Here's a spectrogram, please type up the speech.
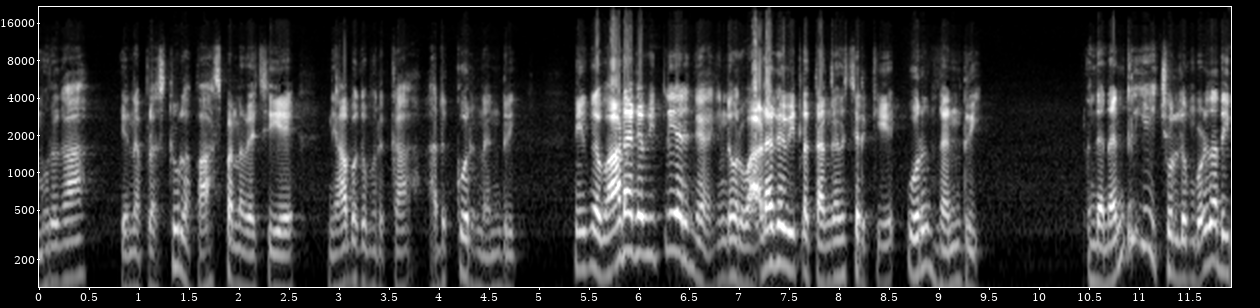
முருகா என்னை ப்ளஸ் டூவில் பாஸ் பண்ண வச்சியே ஞாபகம் இருக்கா? அதுக்கு ஒரு நன்றி. நீங்கள் வாடகை வீட்லயே இருங்க. இந்த ஒரு வாடகை வீட்டில் தங்க வச்சிருக்கே ஒரு நன்றி. இந்த நன்றியை சொல்லும் பொழுது அதை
